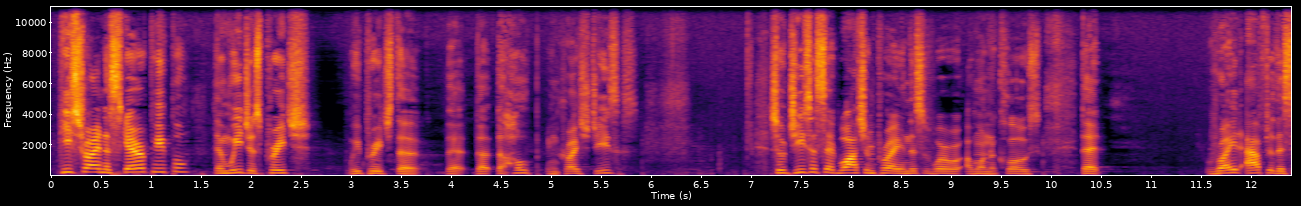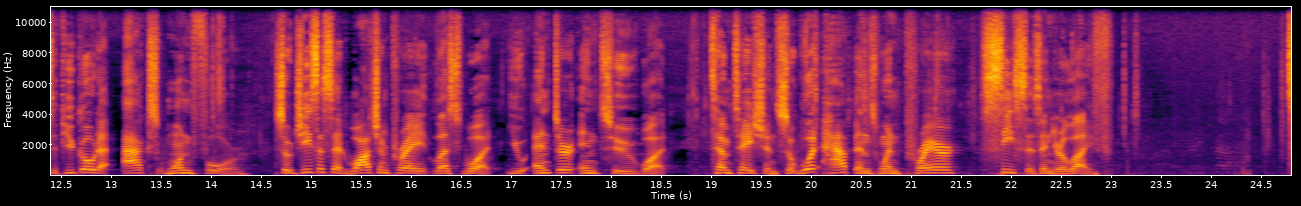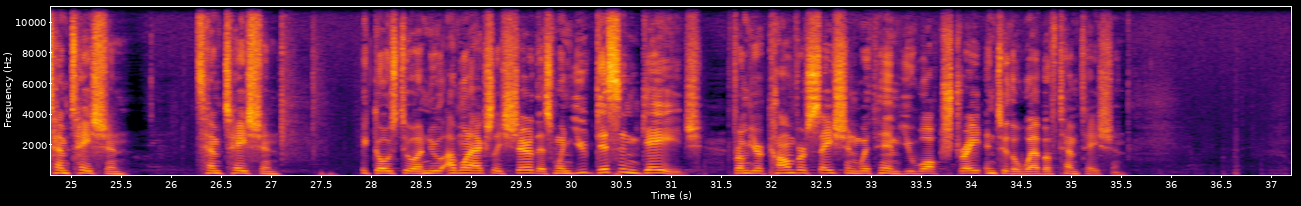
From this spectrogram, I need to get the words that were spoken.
He's trying to scare people, then we just preach, we preach the the, the, the hope in Christ Jesus. So Jesus said, Watch and pray. And this is where I want to close. That right after this, if you go to Acts 1 4, so Jesus said, Watch and pray, lest what? You enter into what? Temptation. So, what happens when prayer ceases in your life? Temptation. Temptation. It goes to a new, I want to actually share this. When you disengage from your conversation with Him, you walk straight into the web of temptation.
